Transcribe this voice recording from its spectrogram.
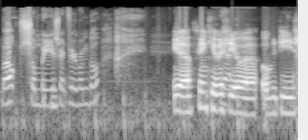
Well, somebody just went through the wrong door. Yeah, I think it was Yeah. you, uh, other geese.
